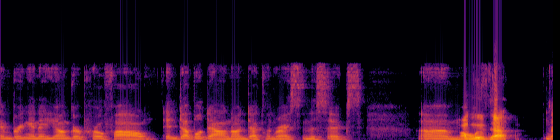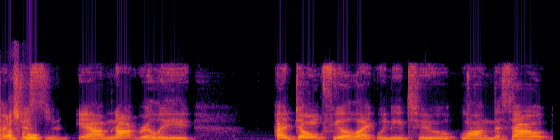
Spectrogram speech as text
and bring in a younger profile and double down on Declan Rice in the six. Um, I'm with that. That's cool. Yeah, I'm not really. I don't feel like we need to long this out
